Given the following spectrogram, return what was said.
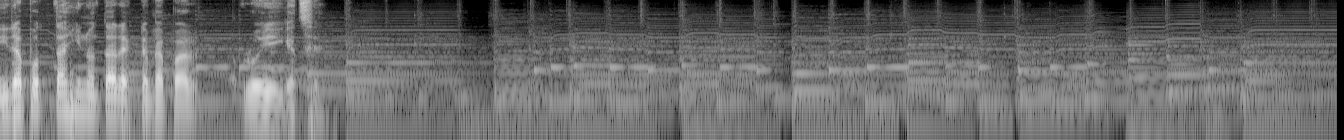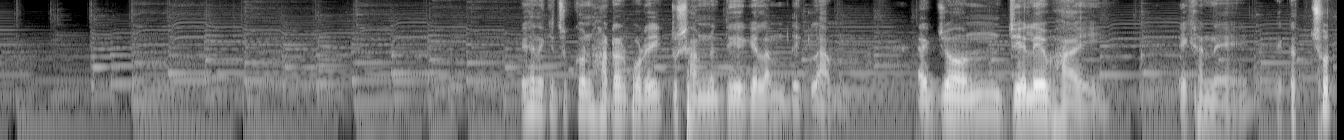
নিরাপত্তাহীনতার একটা ব্যাপার রয়েই গেছে। এখানে কিছুক্ষণ হাঁটার পরে একটু সামনের দিকে গেলাম দেখলাম একজন জেলে ভাই এখানে একটা ছোট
